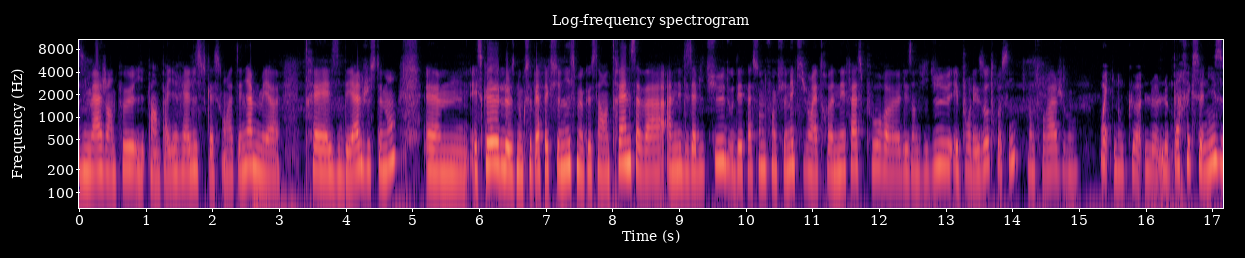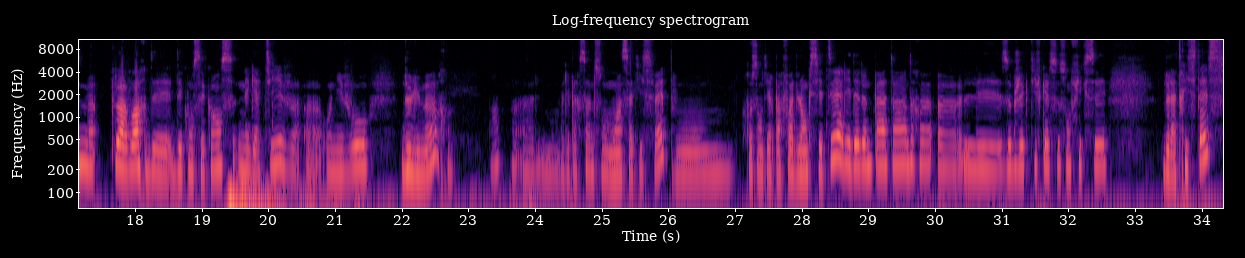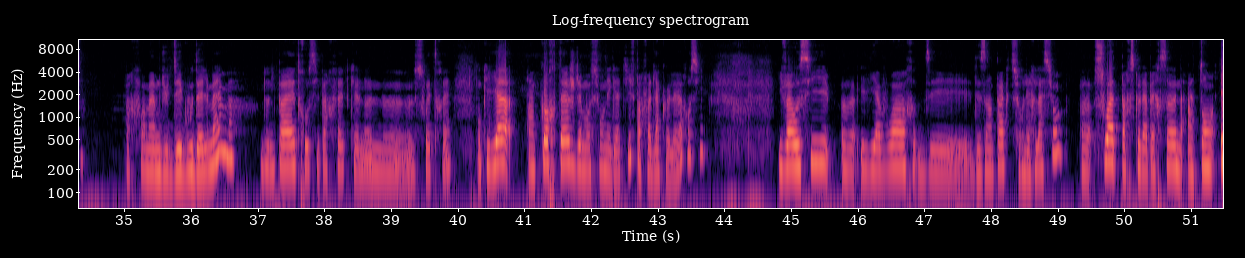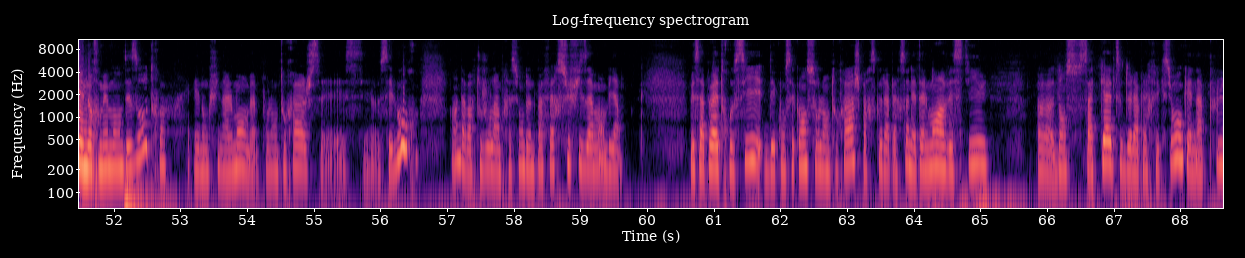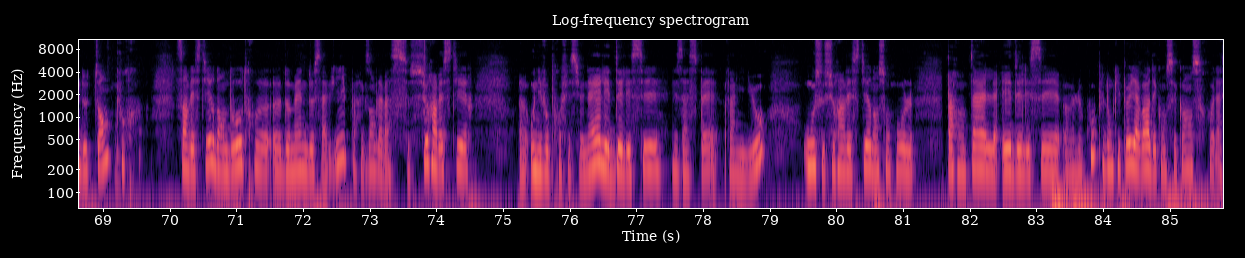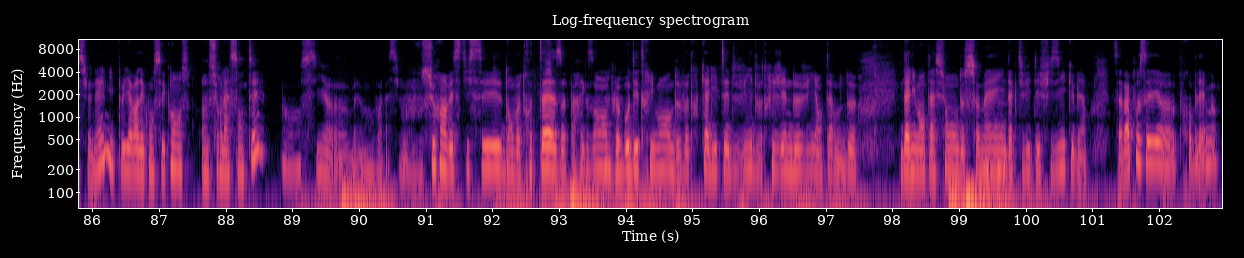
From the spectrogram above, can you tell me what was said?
images un peu, enfin pas irréalistes qu'elles sont atteignables, mais euh, très idéales justement, euh, est-ce que donc ce perfectionnisme que ça entraîne, ça va amener des habitudes ou des façons de fonctionner qui vont être néfastes pour les individus et pour les autres aussi, l'entourage ou... Oui, donc le, perfectionnisme peut avoir des, conséquences négatives au niveau de l'humeur. Hein, euh, ben, les personnes sont moins satisfaites, vont ressentir parfois de l'anxiété à l'idée de ne pas atteindre euh, les objectifs qu'elles se sont fixés, de la tristesse, parfois même du dégoût d'elles-mêmes, de ne pas être aussi parfaite qu'elles ne le souhaiteraient. Donc il y a un cortège d'émotions négatives, parfois de la colère aussi. Il va aussi euh, il y avoir des, impacts sur les relations, soit parce que la personne attend énormément des autres, et donc finalement, ben, pour l'entourage, c'est euh, lourd hein, d'avoir toujours l'impression de ne pas faire suffisamment bien. Mais ça peut être aussi des conséquences sur l'entourage parce que la personne est tellement investie euh, dans sa quête de la perfection qu'elle n'a plus de temps pour s'investir dans d'autres euh, domaines de sa vie. Par exemple, elle va se surinvestir au niveau professionnel et délaisser les aspects familiaux, ou se surinvestir dans son rôle parental et délaisser euh, le couple. Donc il peut y avoir des conséquences relationnelles, il peut y avoir des conséquences euh, sur la santé. hein, Si, euh, ben, voilà, si vous vous surinvestissez dans votre thèse, par exemple, Mhm. au détriment de votre qualité de vie, de votre hygiène de vie en termes de d'alimentation, de sommeil, Mhm. d'activité physique, eh bien, ça va poser euh, problème.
